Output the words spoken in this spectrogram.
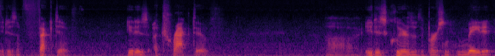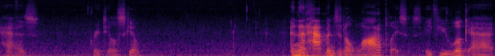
It is effective. It is attractive. Uh, it is clear that the person who made it has a great deal of skill. And that happens in a lot of places. If you look at,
